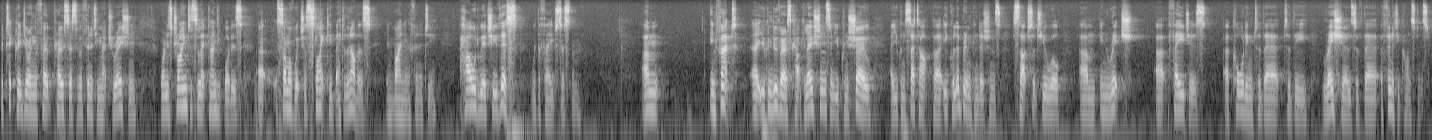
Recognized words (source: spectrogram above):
particularly during the process of affinity maturation, one is trying to select antibodies, uh, some of which are slightly better than others in binding affinity. How would we achieve this with the phage system? Um, in fact, uh, you can do various calculations and you can show uh, you can set up uh, equilibrium conditions such that you will um, enrich uh, phages according to, their, to the ratios of their affinity constants.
